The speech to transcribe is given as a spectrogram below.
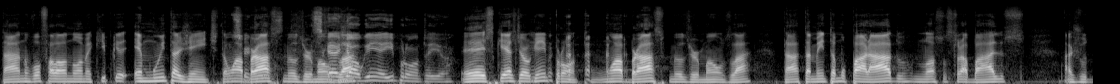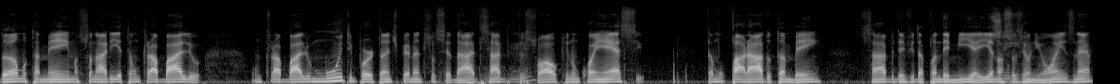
tá? Não vou falar o nome aqui porque é muita gente. Então, um abraço pros meus irmãos Esquece lá. de alguém aí, pronto aí, ó. É, esquece de alguém, pronto. Um abraço pros meus irmãos lá, tá? Também estamos parados nos nossos trabalhos, ajudamos também. Maçonaria tem um trabalho, um trabalho muito importante perante a sociedade, sabe? Uhum. Pessoal que não conhece, estamos parados também, sabe? Devido à pandemia aí, as Sim. nossas reuniões, né?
